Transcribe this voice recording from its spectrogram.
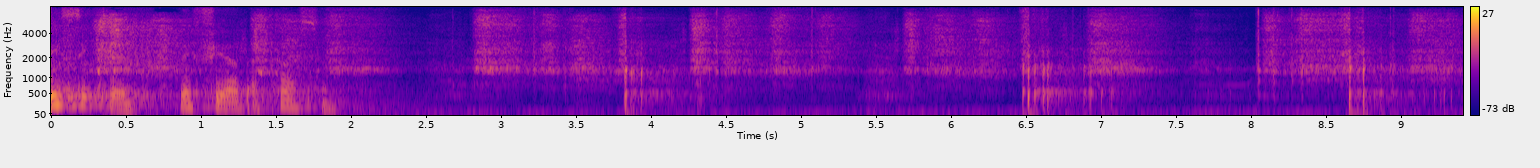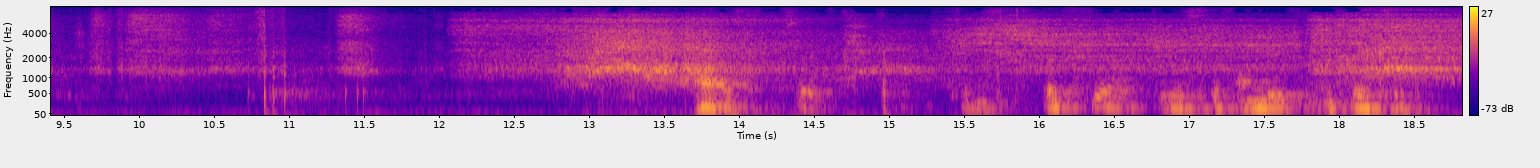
basically they fear that person. As that fear is the foundation of hatred.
